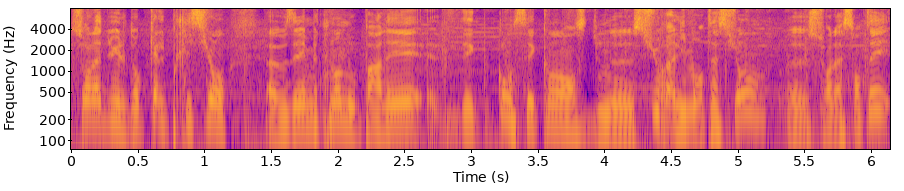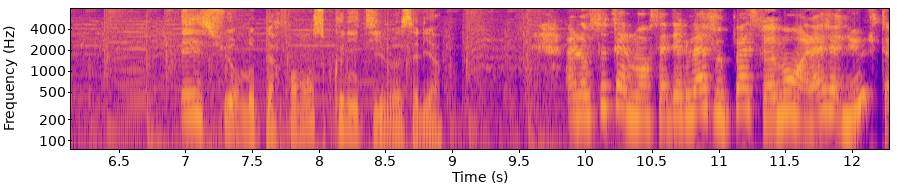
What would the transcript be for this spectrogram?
sur l'adulte. Donc quelle pression euh, Vous allez maintenant nous parler des conséquences d'une suralimentation sur la santé et sur nos performances cognitives, Célia. Alors totalement, c'est-à-dire là je passe vraiment à l'âge adulte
